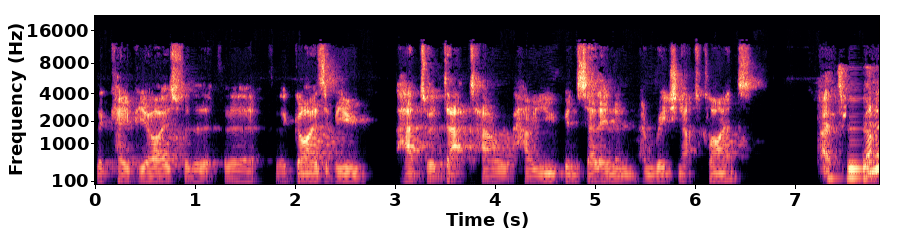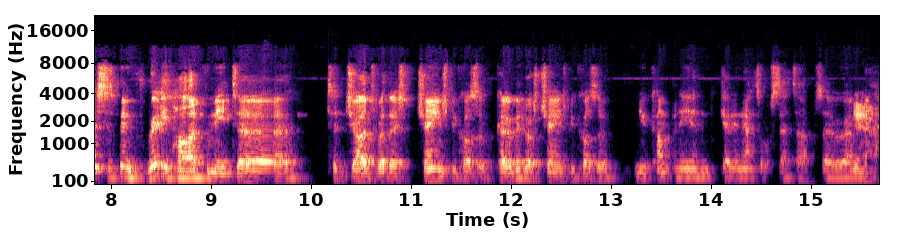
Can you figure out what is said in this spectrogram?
the KPIs for the, for the, for the guys? Have you had to adapt how, how you've been selling and, and reaching out to clients? Uh, to be honest, it's been really hard for me to to judge whether it's changed because of COVID or it's changed because of new company and getting that all set up. So um, yeah.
